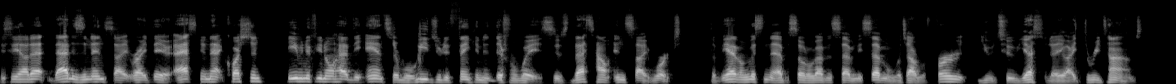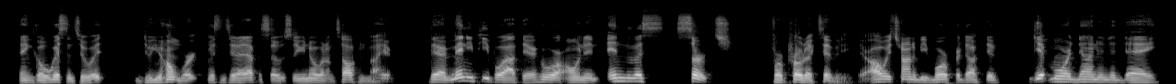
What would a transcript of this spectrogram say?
You see how that that is an insight right there. Asking that question, even if you don't have the answer, will lead you to thinking in different ways. So that's how insight works. So if you haven't listened to episode 1177, which I referred you to yesterday like three times, then go listen to it. Do your homework, listen to that episode so you know what I'm talking about here. There are many people out there who are on an endless search for productivity. They're always trying to be more productive, get more done in a day,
